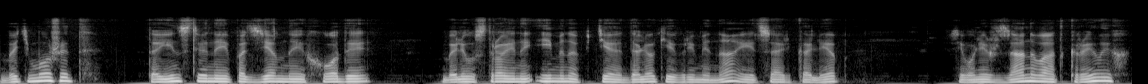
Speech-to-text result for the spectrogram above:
Быть может, таинственные подземные ходы были устроены именно в те далекие времена, и царь Калеб всего лишь заново открыл их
